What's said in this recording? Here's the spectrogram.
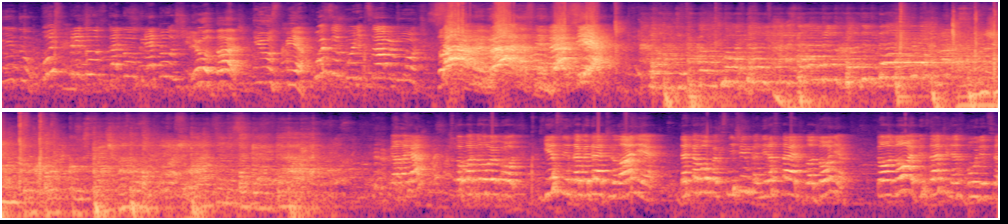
неду. Пусть придут в году грядущий. И удачи, и успех. Пусть он будет самым лучшим. Самым радостным для всех! Желание, до того, как снежинка не растает в ладонях, то оно обязательно сбудется.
